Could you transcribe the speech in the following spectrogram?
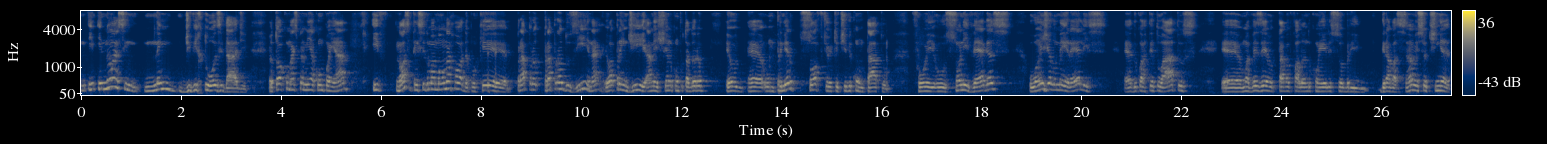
E, e não é assim, nem de virtuosidade. Eu toco mais para me acompanhar e, nossa, tem sido uma mão na roda, porque para produzir, né, eu aprendi a mexer no computador. Eu, eu, é, o primeiro software que eu tive contato foi o Sony Vegas, o Ângelo Meirelles, é, do Quarteto Atos é, uma vez eu estava falando com ele sobre gravação, isso eu tinha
